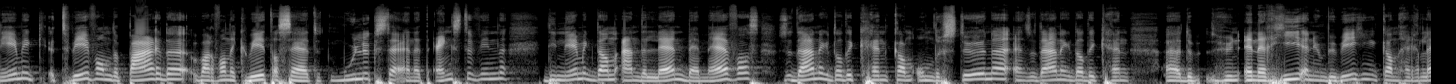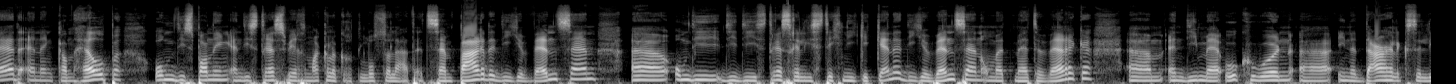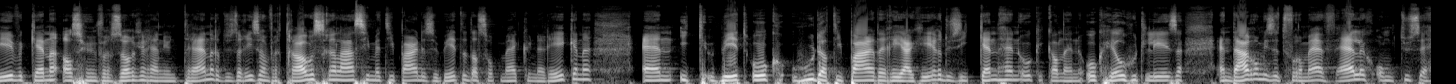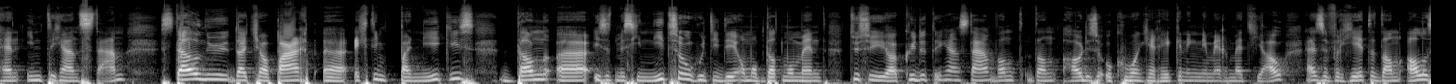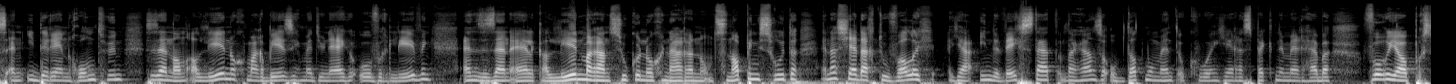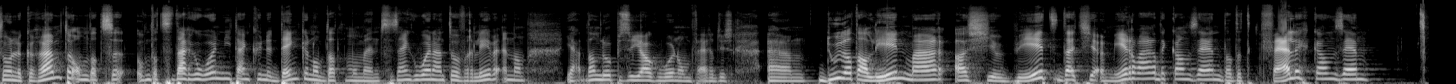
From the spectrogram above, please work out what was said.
neem ik twee van de paarden waarvan ik weet dat zij het moeilijkste en het engste vinden, die neem ik dan aan de lijn bij mij vast, zodanig dat ik hen kan ondersteunen en zodanig dat ik hen uh, de, hun energie en hun bewegingen kan herleiden en hen kan helpen om die spanning en die stress weer makkelijker los te laten. Het zijn paarden die gewend zijn uh, om die, die, die stressrelease technieken kennen, die gewend zijn om met mij te werken um, en die mij ook gewoon uh, in het dagelijkse leven kennen als hun en hun trainer. Dus er is een vertrouwensrelatie met die paarden. Ze weten dat ze op mij kunnen rekenen. En ik weet ook hoe dat die paarden reageren. Dus ik ken hen ook. Ik kan hen ook heel goed lezen. En daarom is het voor mij veilig om tussen hen in te gaan staan. Stel nu dat jouw paard uh, echt in paniek is, dan uh, is het misschien niet zo'n goed idee om op dat moment tussen jouw kudde te gaan staan, want dan houden ze ook gewoon geen rekening meer met jou. Ze vergeten dan alles en iedereen rond hun. Ze zijn dan alleen nog maar bezig met hun eigen overleving en ze zijn eigenlijk alleen maar aan het zoeken nog naar een ontsnappingsroute. En als jij daar toevallig ja, in de weg staat, dan gaan ze op dat moment ook gewoon geen respect meer hebben voor jouw persoonlijke ruimte, omdat ze, omdat ze daar gewoon niet aan kunnen denken op dat moment. Ze zijn gewoon aan het overleven en dan, ja, dan lopen ze jou gewoon omver. Dus um, doe dat alleen maar als je weet dat je een meerwaarde kan zijn, dat het veilig kan zijn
